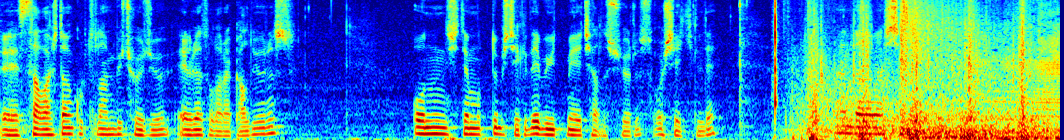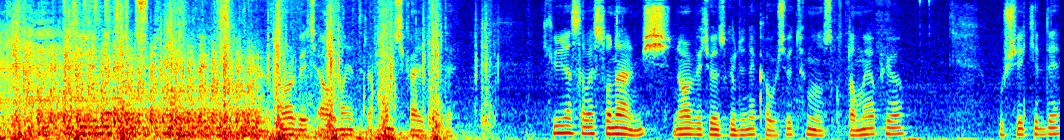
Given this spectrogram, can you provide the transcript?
Ee, savaştan kurtulan bir çocuğu evlat olarak alıyoruz. Onun işte mutlu bir şekilde büyütmeye çalışıyoruz. O şekilde. Ben daha başlamadım. Norveç, Almanya tarafından işgal edildi. İkinci Dünya Savaşı sona ermiş. Norveç özgürlüğüne kavuştu ve tüm ulus kutlama yapıyor. Bu şekilde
